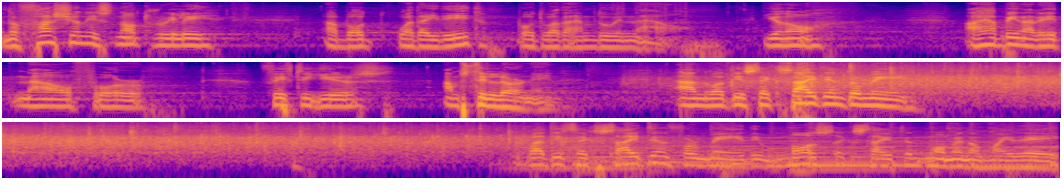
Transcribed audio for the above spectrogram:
You know, fashion is not really about what I did, but what I'm doing now. You know, I have been at it now for 50 years. I'm still learning. And what is exciting to me what is exciting for me, the most exciting moment of my day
